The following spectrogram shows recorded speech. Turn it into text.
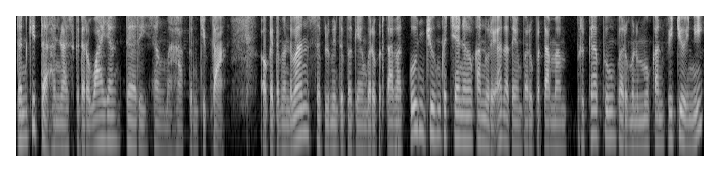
dan kita hanyalah sekedar wayang dari sang maha pencipta. Oke teman-teman sebelum itu bagi yang baru pertama kunjung ke channel Kanuriat atau yang baru pertama bergabung baru menemukan video ini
